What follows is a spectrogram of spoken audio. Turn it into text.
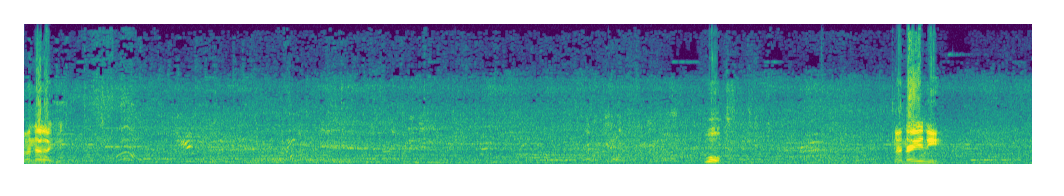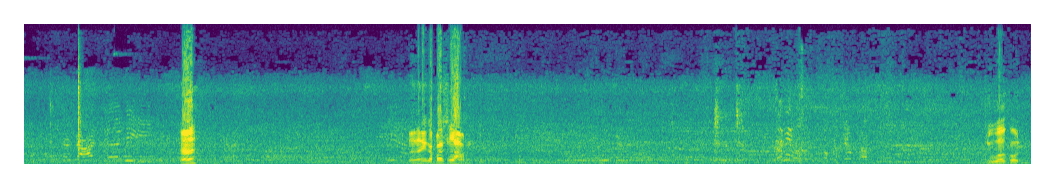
mana lagi wow mana ini Hah? Naik kapal selam? Dua kot.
